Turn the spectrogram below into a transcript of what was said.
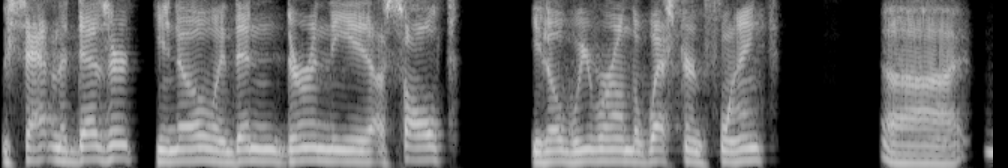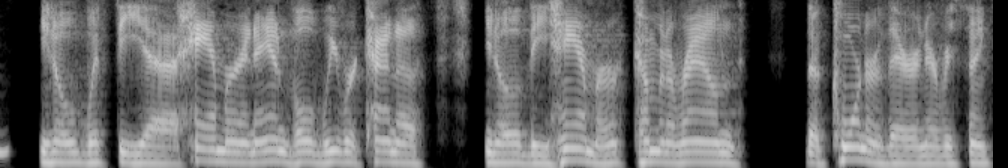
We sat in the desert, you know, and then during the assault, you know, we were on the western flank. Uh, you know, with the uh, hammer and anvil, we were kind of, you know, the hammer coming around the corner there and everything.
